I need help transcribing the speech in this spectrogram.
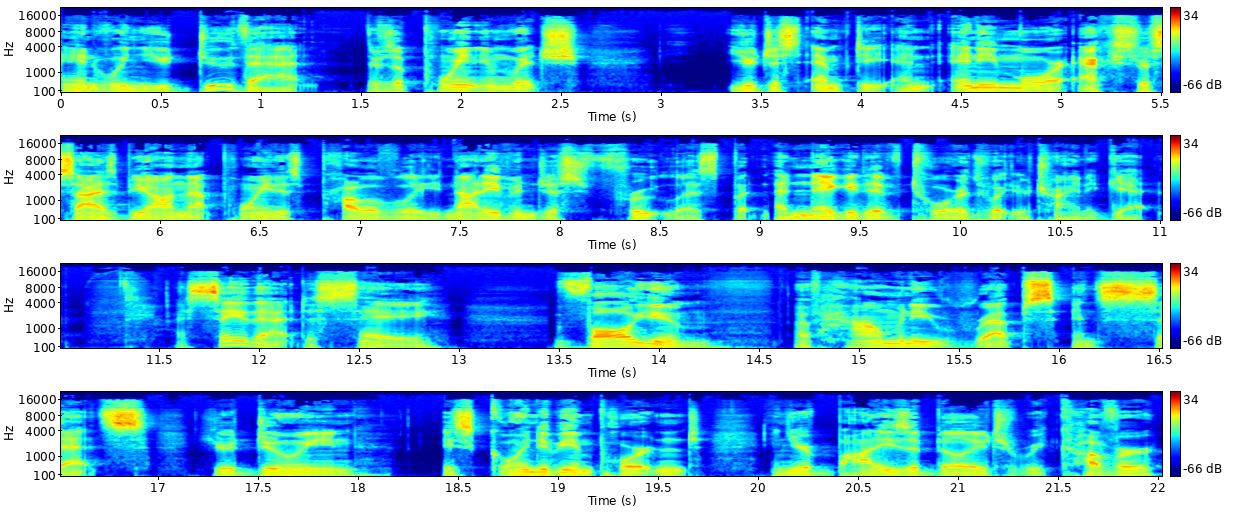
And when you do that, there's a point in which you're just empty and any more exercise beyond that point is probably not even just fruitless but a negative towards what you're trying to get i say that to say volume of how many reps and sets you're doing is going to be important in your body's ability to recover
